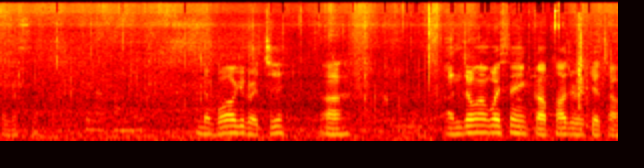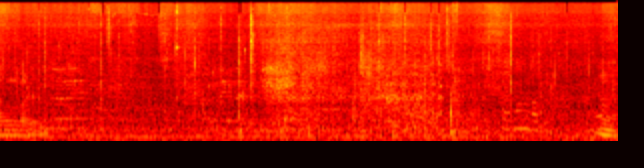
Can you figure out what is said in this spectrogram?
걸렸어. 근데 뭐 하기로 했지? 아, 안정하고 있으니까 봐줄게, 작은 걸로. 저런 거. 응.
